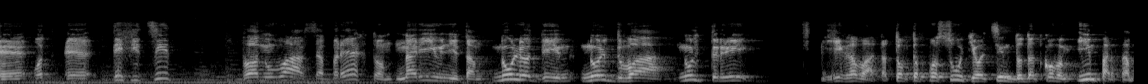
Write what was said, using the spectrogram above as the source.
Е, от е, дефіцит планувався Брехтом на рівні там 0,1, 0,2, 0,3 гігавата. Тобто, по суті, оцим додатковим імпортом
